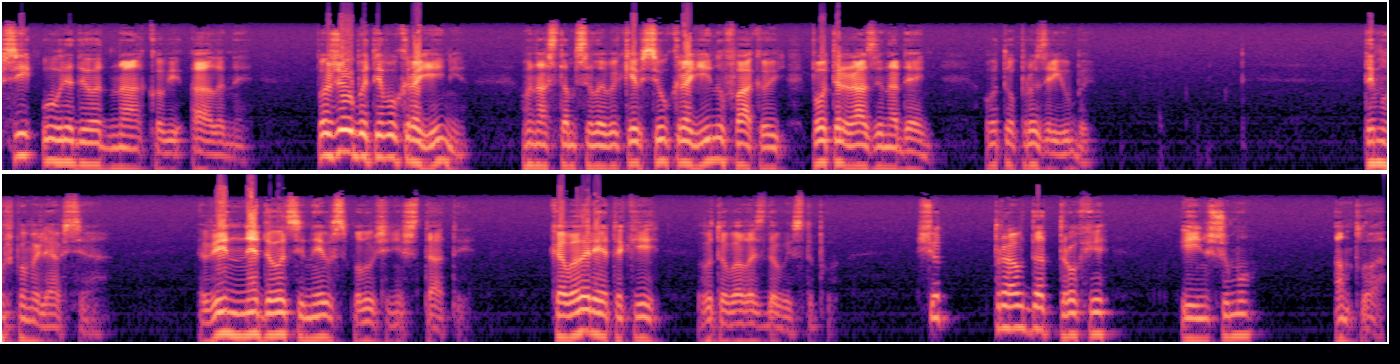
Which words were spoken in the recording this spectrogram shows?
Всі уряди однакові, Алене. Пожив би ти в Україні. У нас там силовики всю країну факають по три рази на день. Ото прозрів би. Тимур помилявся. Він недооцінив Сполучені Штати. Кавалерія таки готувалась до виступу. Що, правда, трохи іншому амплуа.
